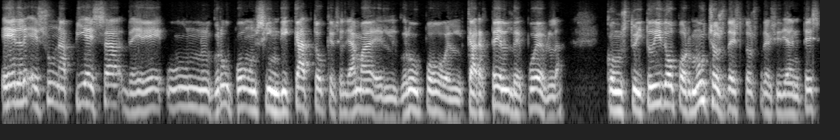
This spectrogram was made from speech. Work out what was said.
él es una pieza de un grupo, un sindicato que se llama el Grupo, el Cartel de Puebla, constituido por muchos de estos presidentes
